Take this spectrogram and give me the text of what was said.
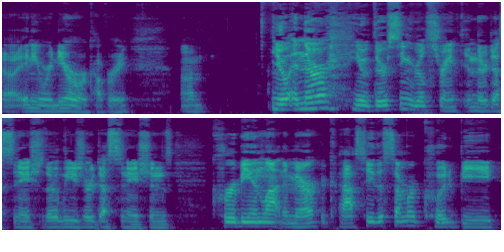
uh, anywhere near a recovery. Um, you know, and they're you know they're seeing real strength in their destination, their leisure destinations. Caribbean, Latin America capacity this summer could be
